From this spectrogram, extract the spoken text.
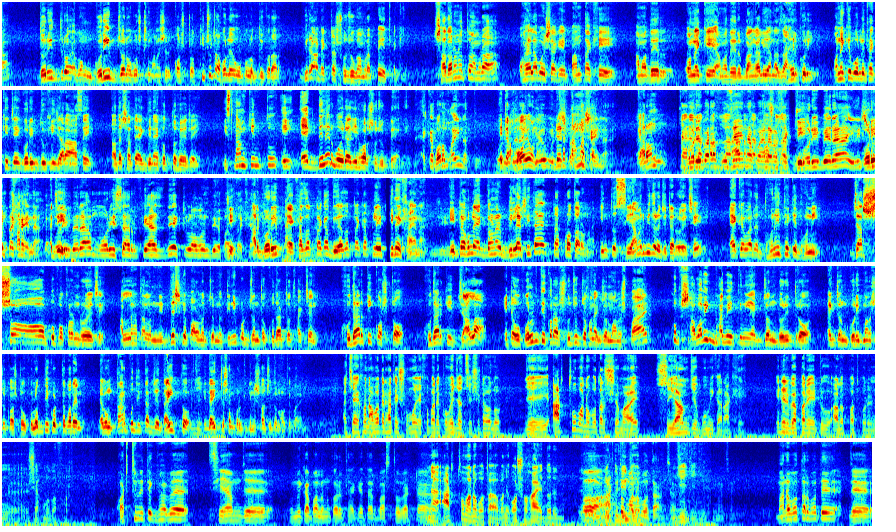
দরিদ্র এবং গরিব জনগোষ্ঠী মানুষের কষ্ট কিছুটা হলেও উপলব্ধি করার বিরাট একটা সুযোগ আমরা পেয়ে থাকি। সাধারণত আমরা পহেলা বৈশাখে পান্তা খেয়ে আমাদের অনেকে আমাদের বাঙালিয়ানা জাহির করি। অনেকে বলে থাকি যে গরিব দুঃখী যারা আছে তাদের সাথে একদিন একত্র হয়ে যায় ইসলাম কিন্তু এই একদিনের বৈরাগী হওয়ার সুযোগ দেয়নি। বরং হয় না তো। এটা হয়ও না। এটা একটা পান্তা তামাশা। খায় না। কারণ চার হাজার গরিবেরা পাঁচ হাজার, বুঝেই আট না পয়লা বৈশাখ। গরিবেরা ইলিশ পান্তা খায় না। গরিবেরা মরিচ আর পেঁয়াজ দিয়ে একটু লবণ দিয়ে পান্তা খায়। আর গরিব এক হাজার টাকা দুই হাজার টাকা প্লেট কিনে খায় না। এটা হলো এক ধরনের বিলাসিতা একটা প্রতারণা। কিন্তু সিয়ামের ভিতরে যেটা রয়েছে একেবারে ধনী থেকে ধনী যার সব উপকরণ রয়েছে। আল্লাহ তাআলার নির্দেশকে পালনের জন্য তিনি পর্যন্ত ক্ষুধার্ত থাকছেন। ক্ষুধার কি কষ্ট ক্ষুধার কি জ্বালা এটা উপলব্ধি করার সুযোগ যখন একজন মানুষ পায় খুব স্বাভাবিকভাবেই তিনি একজন দরিদ্র একজন গরিব মানুষের কষ্ট উপলব্ধি করতে পারেন এবং তার প্রতি তার যে দায়িত্ব এই দায়িত্ব সম্পর্কে তিনি সচেতন হতে পারেন। আচ্ছা এখন আমাদের হাতে সময় একেবারে কমে যাচ্ছে সেটা হলো যে এই আর্থ মানবতার সেমায় সিয়াম যে ভূমিকা রাখে এটার ব্যাপারে একটু আলোকপাত করেন শেখ মুজফর অর্থনৈতিকভাবে সিয়াম যে ভূমিকা পালন করে থাকে তার বাস্তব একটা না আর্থ মানবতা মানে অসহায় দরিদ্র ও নিপীড়িত- আত্মমানবতা আচ্ছা জি জি জি। আচ্ছা। মানবতার প্রতি যে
